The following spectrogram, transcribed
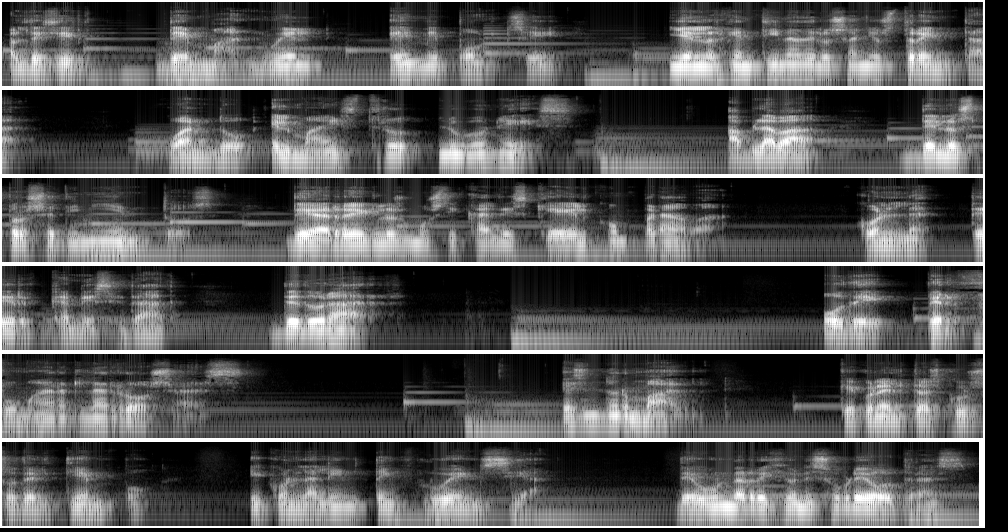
al decir de Manuel M. Ponce, y en la Argentina de los años 30, cuando el maestro Lugonés hablaba de los procedimientos de arreglos musicales que él comparaba con la terca necedad de dorar o de perfumar las rosas. Es normal que con el transcurso del tiempo y con la lenta influencia de unas regiones sobre otras,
